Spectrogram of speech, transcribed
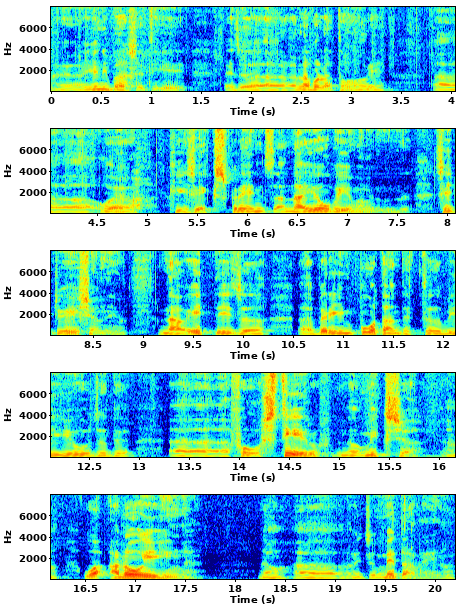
uh, university as a laboratory uh, where he explains the niobium situation. Now it is uh, uh, very important to be used for steel you know, mixture you know, or alloying you know, uh, metal. You know.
